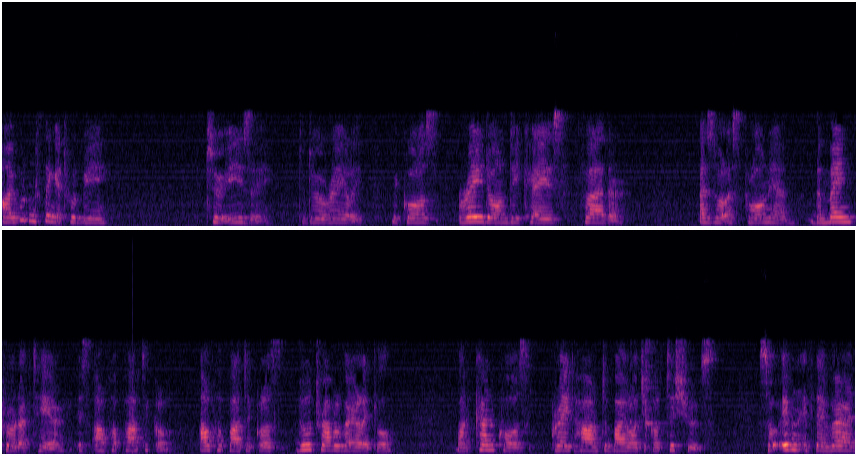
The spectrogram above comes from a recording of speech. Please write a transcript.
I wouldn't think it would be too easy to do, really, because radon decays further, as well as polonium. The main product here is alpha particle alpha particles do travel very little, but can cause great harm to biological tissues. So even if they were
